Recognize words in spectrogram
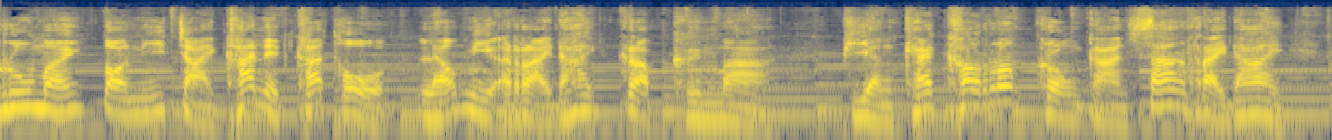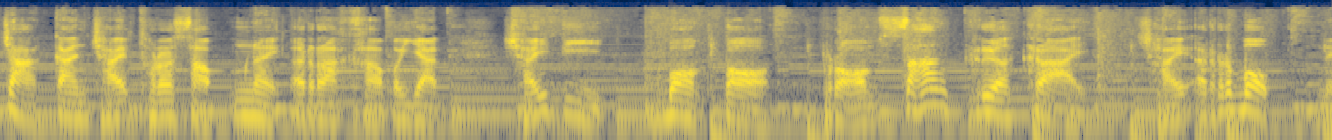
รู้ไหมตอนนี้จ่ายค่าเน็ตค่าโทร แล้วมีรายได้กลับคืนมา เพียงแค่เข้าร่วมโครงการสร้างรายได้ จากการใช้โทรศัพท์ในราคาประหยัด ใช้ดี บอกต่อ พร้อมสร้างเครือข่าย ใช้ระบบใน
